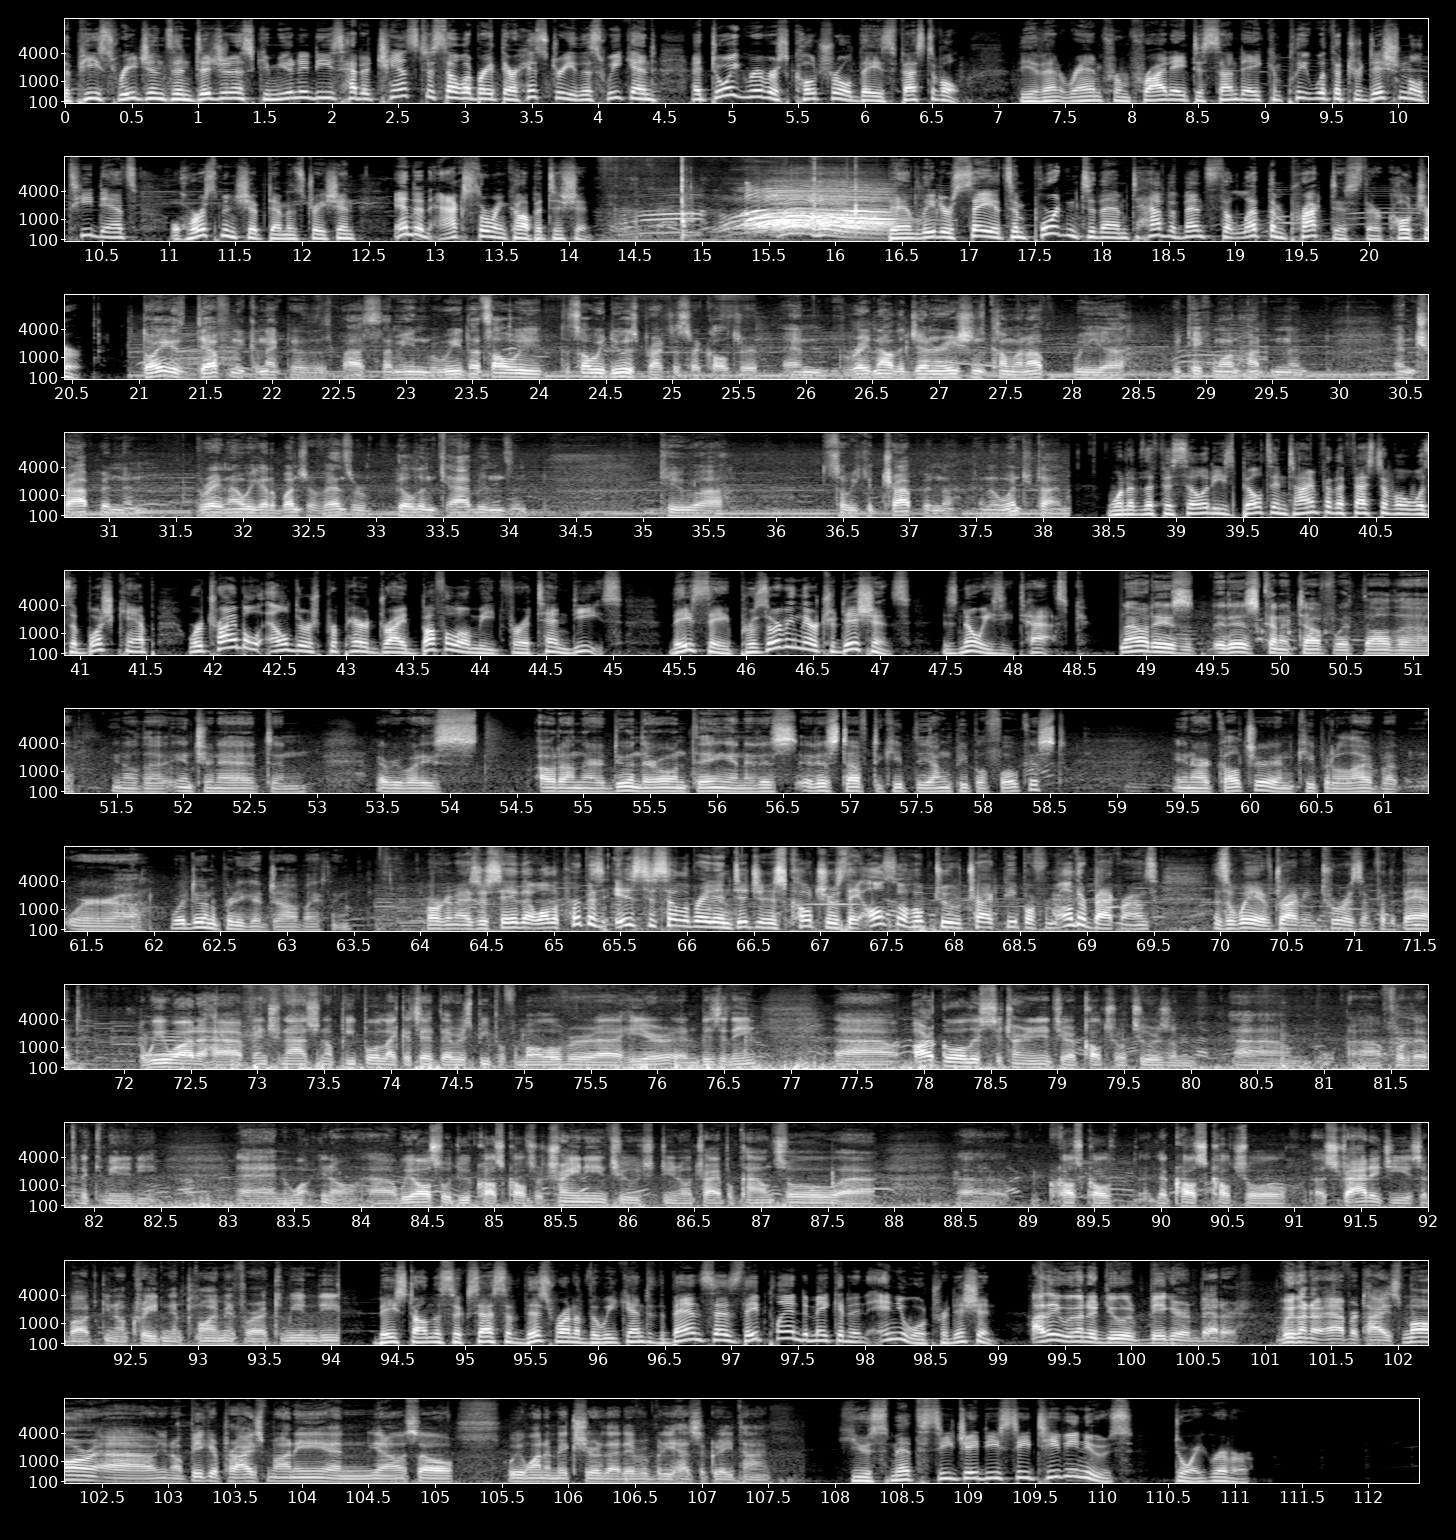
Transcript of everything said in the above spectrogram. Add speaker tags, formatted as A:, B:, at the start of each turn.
A: The Peace Region's indigenous communities had a chance to celebrate their history this weekend at Doig River's Cultural Days Festival. The event ran from Friday to Sunday, complete with a traditional tea dance, a horsemanship demonstration, and an axe throwing competition. Band leaders say it's important to them to have events that let them practice their culture.
B: Doig is definitely connected to this past. I mean, we that's all we that's all we do is practice our culture. And right now, the generations coming up, we uh, we take them out hunting and and trapping. And right now, we got a bunch of events. We're building cabins and to uh, so we could trap in the in the wintertime.
A: One of the facilities built in time for the festival was a bush camp where tribal elders prepared dried buffalo meat for attendees. They say preserving their traditions is no easy task.
C: Nowadays, it is kind of tough with all the, you know, the internet and everybody's out on there doing their own thing, and it is it is tough to keep the young people focused in our culture and keep it alive. But we're uh, we're doing a pretty good job, I think.
A: Organizers say that while the purpose is to celebrate Indigenous cultures, they also hope to attract people from other backgrounds as a way of driving tourism for the band.
D: We want to have international people. Like I said, there is people from all over uh, here and visiting. Uh, our goal is to turn it into a cultural tourism um, uh, for, the, for the community, and you know, uh, we also do cross-cultural training to you know tribal council. Uh, uh, cross the cross-cultural strategy is about you know creating employment for our community.
A: Based on the success of this run of the weekend, the band says they plan to make it an annual tradition.
D: I think we're going to do it bigger and better we're going to advertise more, uh, you know, bigger prize money, and you know, so we want to make sure that everybody has a great time.
A: Hugh Smith, CJDC TV News, Doig River.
